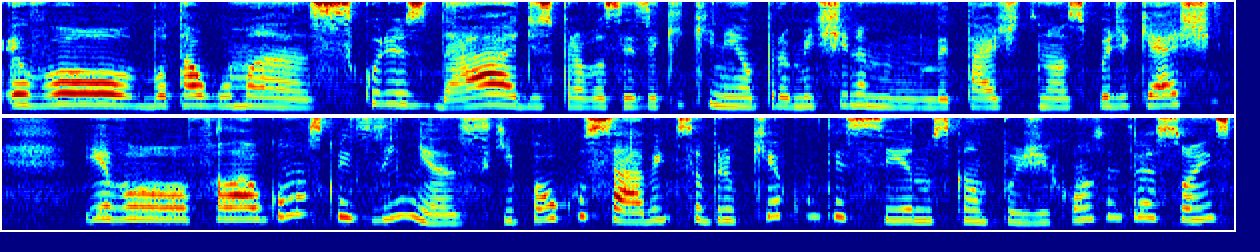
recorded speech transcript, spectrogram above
eu vou botar algumas curiosidades para vocês aqui, que nem eu prometi na metade do nosso podcast, e eu vou falar algumas coisinhas que poucos sabem sobre o que acontecia nos campos de concentrações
